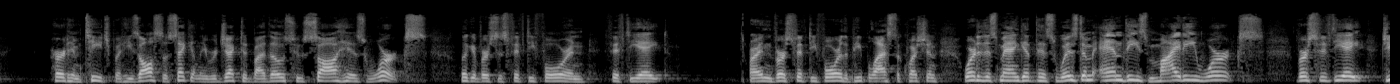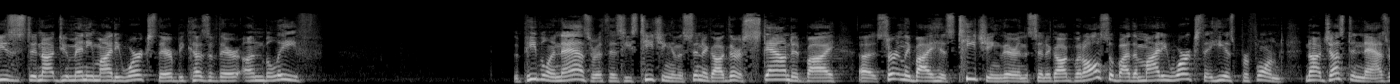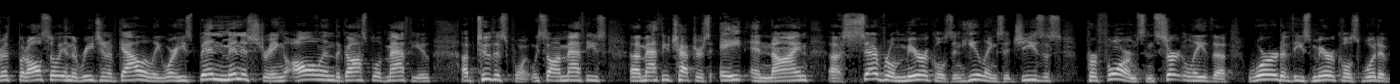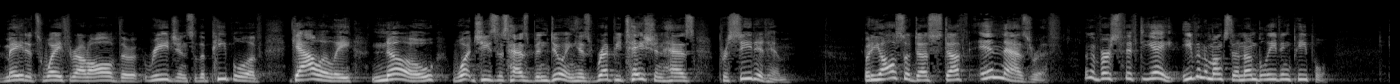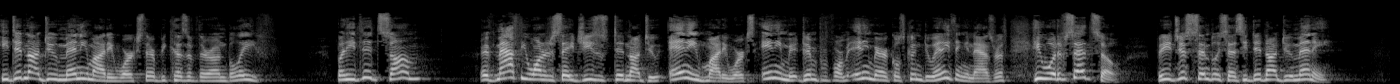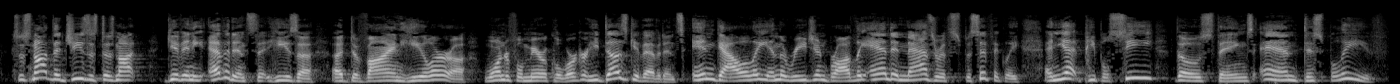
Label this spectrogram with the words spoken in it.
heard him teach, but he's also, secondly, rejected by those who saw his works. Look at verses 54 and 58. All right, in verse 54, the people ask the question, Where did this man get this wisdom and these mighty works? Verse 58 Jesus did not do many mighty works there because of their unbelief. The people in Nazareth, as he's teaching in the synagogue, they're astounded by, uh, certainly by his teaching there in the synagogue, but also by the mighty works that he has performed, not just in Nazareth, but also in the region of Galilee, where he's been ministering all in the Gospel of Matthew up to this point. We saw in Matthew's, uh, Matthew chapters 8 and 9 uh, several miracles and healings that Jesus performs, and certainly the word of these miracles would have made its way throughout all of the region. So the people of Galilee know what Jesus has been doing. His reputation has preceded him. But he also does stuff in Nazareth. Look at verse 58. Even amongst an unbelieving people, he did not do many mighty works there because of their unbelief. But he did some. If Matthew wanted to say Jesus did not do any mighty works, any, didn't perform any miracles, couldn't do anything in Nazareth, he would have said so. But he just simply says he did not do many. So it's not that Jesus does not give any evidence that he's a, a divine healer, a wonderful miracle worker. He does give evidence in Galilee, in the region broadly, and in Nazareth specifically. And yet people see those things and disbelieve.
